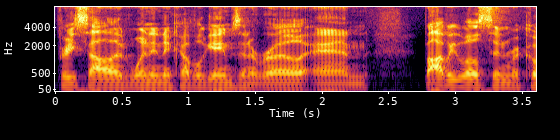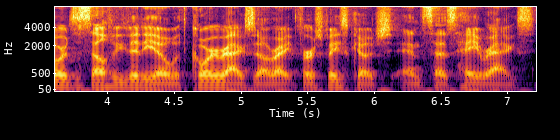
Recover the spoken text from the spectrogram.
pretty solid, winning a couple games in a row, and Bobby Wilson records a selfie video with Corey Ragsdale, right, first base coach, and says, "Hey Rags."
